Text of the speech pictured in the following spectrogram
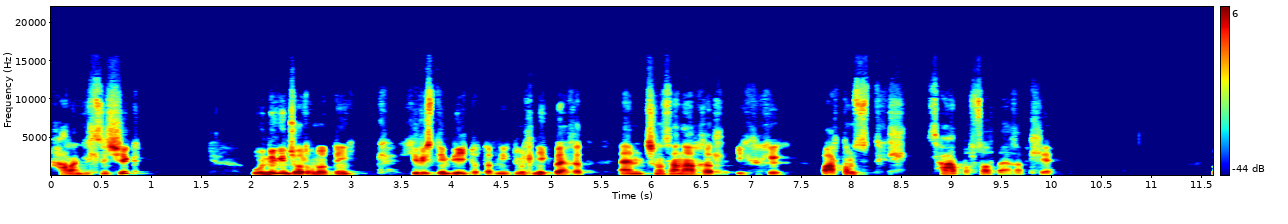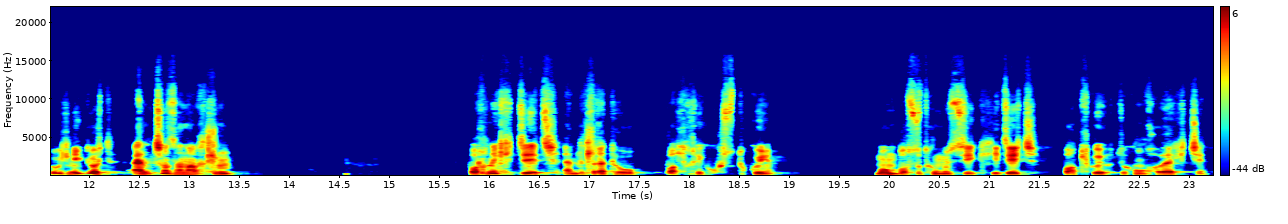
харан хэлсэн шиг өнөөгийн чуулгануудын Христийн бие дотор нэгдмэл нэг байхад амжхан санаархал ихэрхэг бардам сэтгэл саад болсоор байгаа билээ. Тэгвэл нэгдүгээрт амжхан санаархал нь Бурхныг хизээж амьдралгаа төв болохыг хүсдэггүй юм. Мөн бусад хүмүүсийг хизээж бодлого зөвхөн хувиа хичээнэ.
